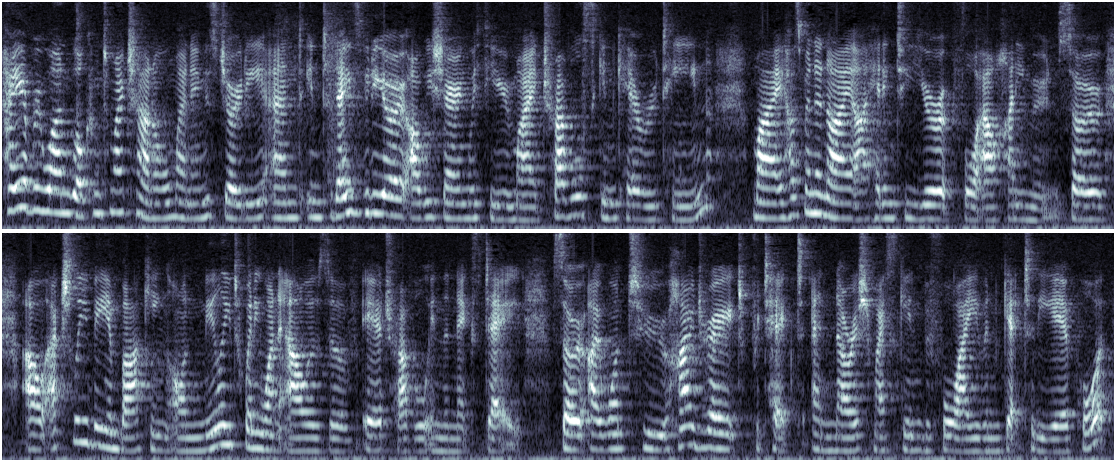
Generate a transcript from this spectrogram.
Hey everyone, welcome to my channel. My name is Jody and in today's video I'll be sharing with you my travel skincare routine. My husband and I are heading to Europe for our honeymoon so I'll actually be embarking on nearly 21 hours of air travel in the next day. So I want to hydrate, protect and nourish my skin before I even get to the airport.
